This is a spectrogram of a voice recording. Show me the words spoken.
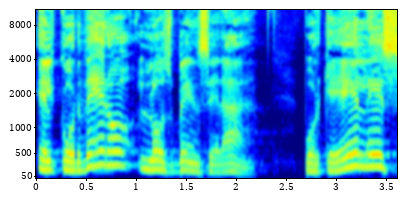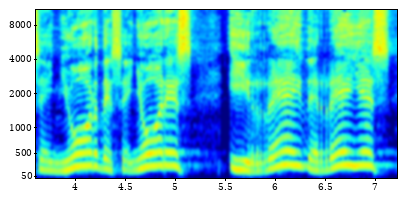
el Cordero los vencerá, porque Él es Señor de señores y Rey de reyes,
